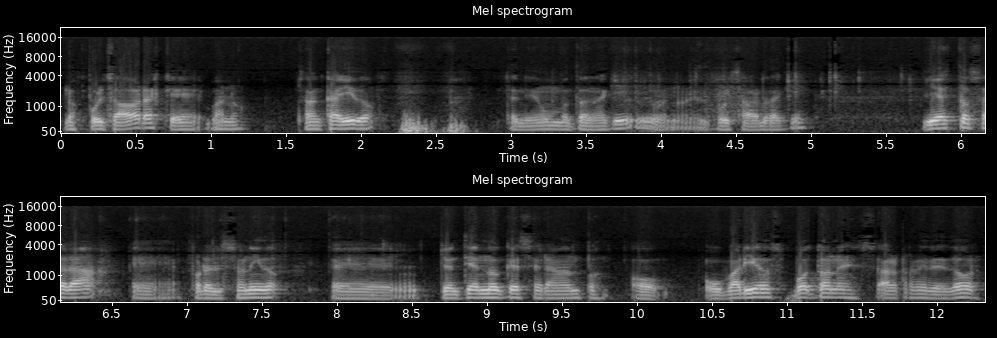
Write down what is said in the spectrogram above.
Los pulsadores que, bueno, se han caído, tenía un botón aquí y bueno, el pulsador de aquí. Y esto será eh, por el sonido, eh, yo entiendo que serán pues, o, varios botones alrededor,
